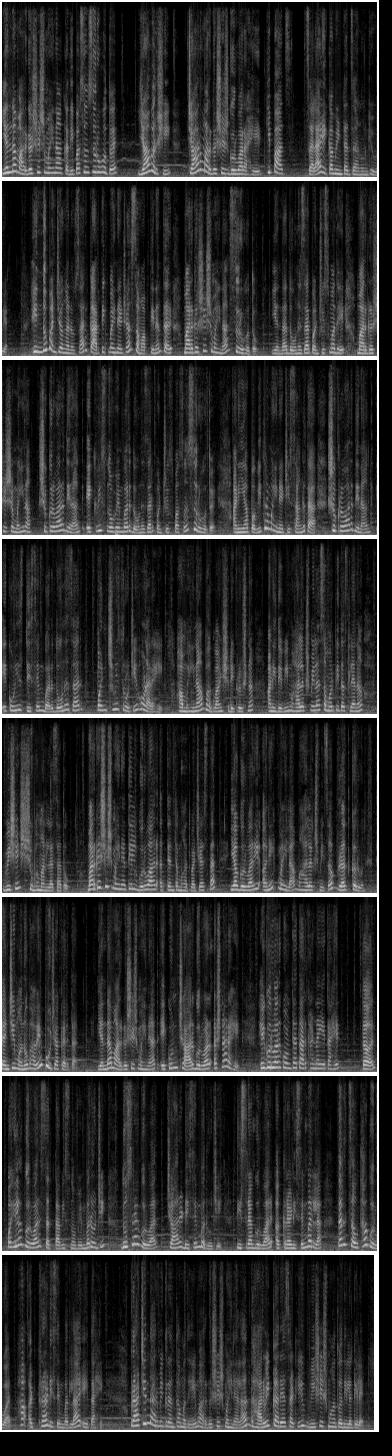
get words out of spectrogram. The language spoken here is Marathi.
यंदा मार्गशीर्ष महिना कधीपासून सुरू होतोय? यावर्षी चार मार्गशीर्ष गुरुवार आहेत की पाच? चला एका मिनिटात जाणून घेऊया. हिंदू पंचांगानुसार कार्तिक महिन्याच्या समाप्तीनंतर मार्गशीर्ष महिना सुरू होतो. यंदा दोन हजार पंचवीसमध्ये मार्गशीर्ष महिना शुक्रवार दिनांक एकवीस नोव्हेंबर दोन हजार पंचवीसपासून सुरू होतोय. आणि या पवित्र महिन्याची सांगता शुक्रवार दिनांक एकोणीस डिसेंबर दोन हजार पंचवीस रोजी होणार आहे. हा महिना भगवान श्रीकृष्ण आणि देवी महालक्ष्मीला समर्पित असल्यानं विशेष शुभ मानला जातो. मार्गशीर्ष महिन्यातील गुरुवार अत्यंत महत्त्वाचे असतात. या गुरुवारी अनेक महिला महालक्ष्मीचं व्रत करून त्यांची मनोभावे पूजा करतात. यंदा मार्गशीर्ष महिन्यात एकूण चार गुरुवार असणार आहेत. हे गुरुवार कोणत्या तारखांना येत आहेत? तर पहिला गुरुवार सत्तावीस नोव्हेंबर रोजी दुसरा गुरुवार चार डिसेंबर रोजी. तिसरा गुरुवार अकरा डिसेंबरला तर चौथा गुरुवार हा अठरा डिसेंबरला येत आहे. प्राचीन धार्मिक ग्रंथामध्ये मार्गशीर्ष महिन्याला धार्मिक कार्यासाठी विशेष महत्त्व दिलं गेलं आहे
